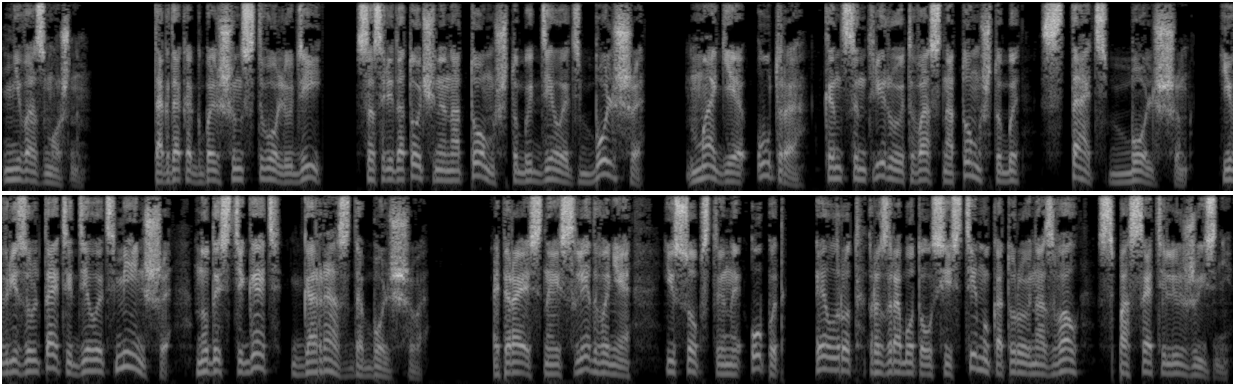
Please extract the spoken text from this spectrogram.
невозможным. Тогда как большинство людей сосредоточены на том, чтобы делать больше, магия утра концентрирует вас на том, чтобы стать большим, и в результате делать меньше, но достигать гораздо большего. Опираясь на исследования и собственный опыт, Элрод разработал систему, которую назвал «спасатели жизни».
